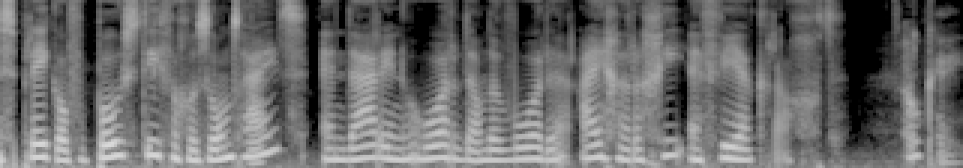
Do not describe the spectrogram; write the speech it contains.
We spreken over positieve gezondheid en daarin horen dan de woorden eigen regie en veerkracht. Oké. Okay.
